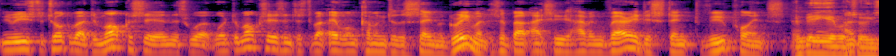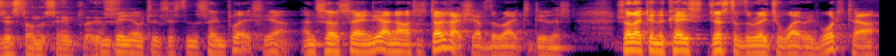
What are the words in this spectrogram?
you used to talk about democracy in this work. Well, democracy isn't just about everyone coming to the same agreement. It's about actually having very distinct viewpoints and being able and, to exist on the same place. And being able to exist in the same place, yeah. And so saying, yeah, an artist does actually have the right to do this. So, like in the case just of the Rachel Whiteread Water Tower.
